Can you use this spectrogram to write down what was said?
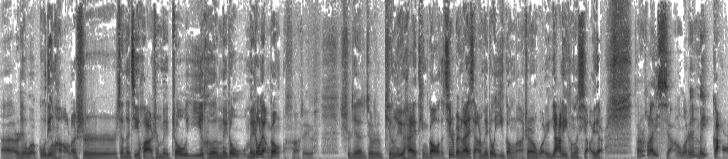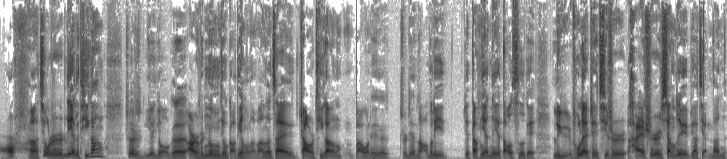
呃，而且我固定好了是现在计划是每周一和每周五，每周两更啊，这个。时间就是频率还挺高的，其实本来想着每周一更啊，这样我这压力可能小一点。但是后来一想，我这没稿啊，就是列个提纲，这也有个二十分钟就搞定了。完了再照着提纲把我这个直接脑子里就当年那些导词给捋出来，这其实还是相对比较简单的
